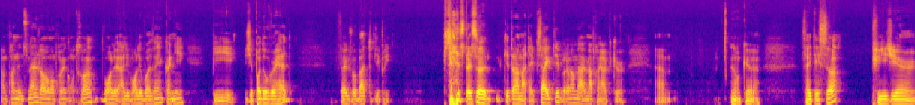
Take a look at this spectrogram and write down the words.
ça va me prendre une semaine, je vais avoir mon premier contrat, voir le- aller voir les voisins, cogner, puis j'ai pas d'overhead. Fait que je vais battre tous les prix. C'était ça qui était dans ma tête. Puis ça a été vraiment ma, première piqûre. Euh, donc, euh, ça a été ça. Puis j'ai un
